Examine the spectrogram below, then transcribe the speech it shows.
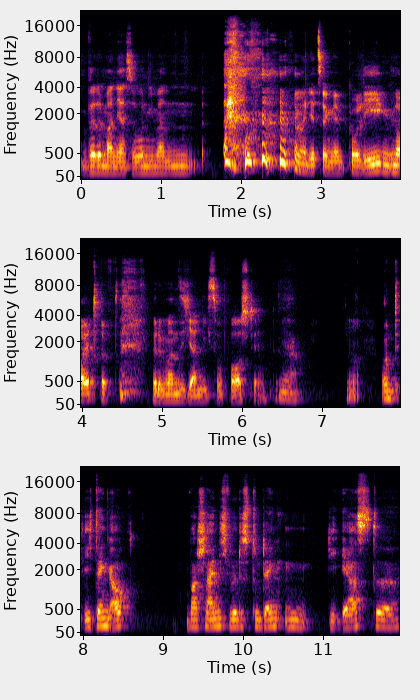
würde, man ja so niemanden, wenn man jetzt irgendeinen Kollegen neu trifft, würde man sich ja nicht so vorstellen. Ja. Ja. Und ich denke auch, wahrscheinlich würdest du denken, die erste,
